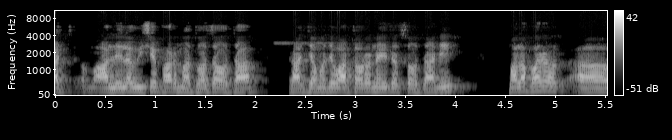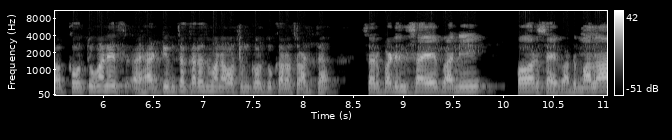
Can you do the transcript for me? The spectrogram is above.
आज आलेला विषय फार महत्त्वाचा होता. राज्यामध्ये वातावरणही तसं होतं. आणि मला फार कौतुकाने ह्या टीमचं खरंच मनापासून कौतुक करावं वाटतं. सर पाटील साहेब आणि पवार साहेब. आता मला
